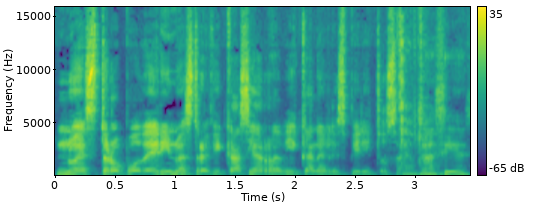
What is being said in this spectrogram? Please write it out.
nuestro poder y nuestra eficacia radican en el Espíritu Santo. Así es.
